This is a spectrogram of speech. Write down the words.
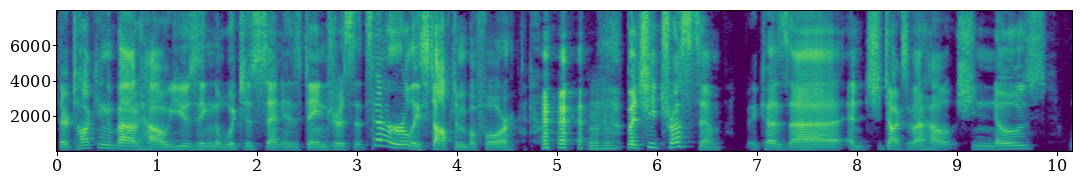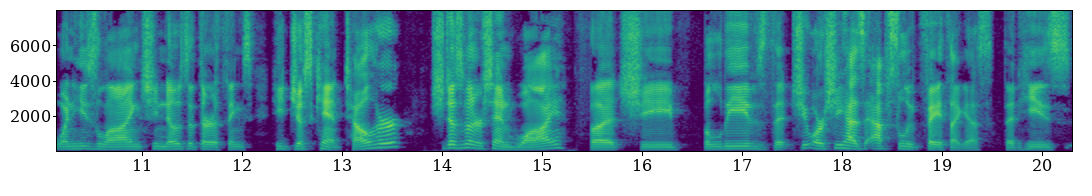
They're talking about how using the witch's scent is dangerous. It's never really stopped him before. Mhm. but she trusts him because uh and she talks about how she knows when he's lying. She knows that there are things he just can't tell her. She doesn't understand why, but she believes that she or she has absolute faith, I guess, that he's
